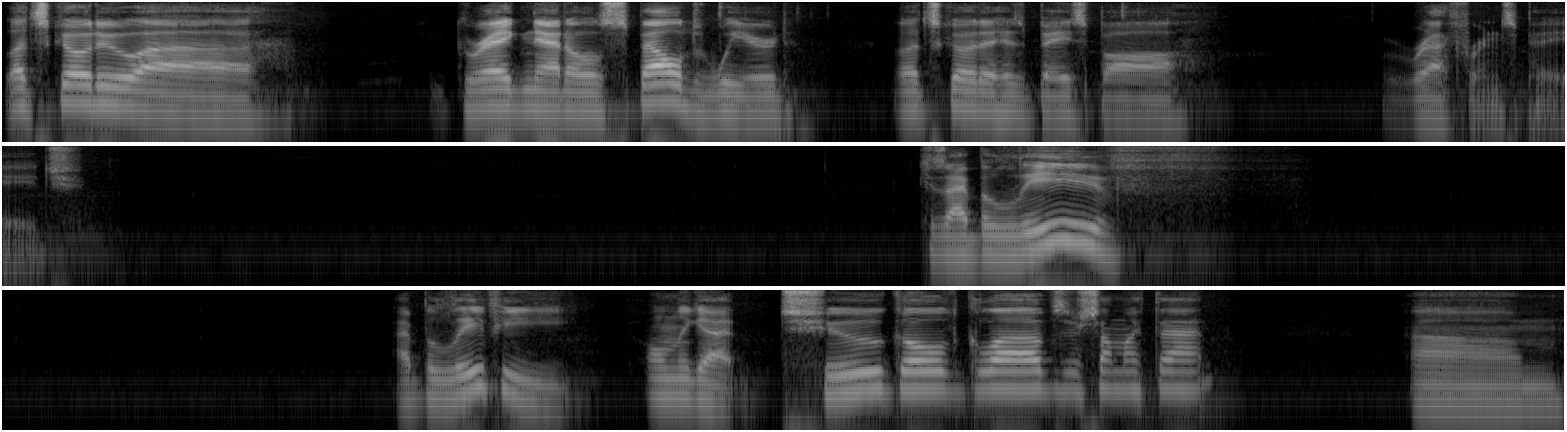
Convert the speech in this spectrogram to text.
Let's go to uh, Graig Nettles, spelled weird. Let's go to his baseball reference page. Because I believe. I believe he only got two gold gloves or something like that. Um,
